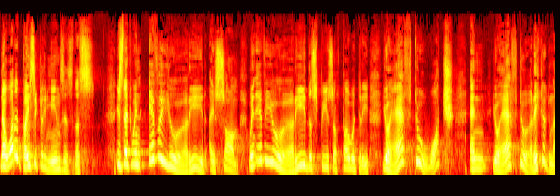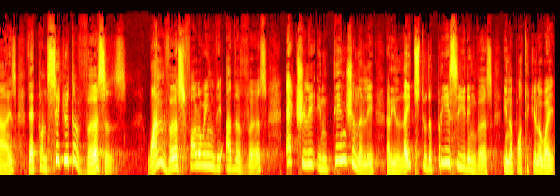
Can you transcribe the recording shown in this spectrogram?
Now, what it basically means is this is that whenever you read a psalm, whenever you read this piece of poetry, you have to watch and you have to recognize that consecutive verses, one verse following the other verse, actually intentionally relates to the preceding verse in a particular way.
